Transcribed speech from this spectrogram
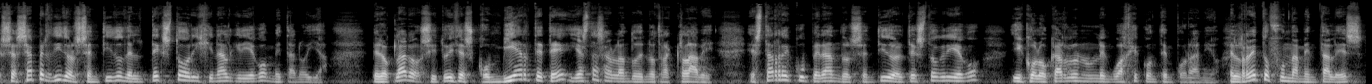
O sea, se ha perdido el sentido del texto original griego metanoia. Pero claro, si tú dices conviértete, ya estás hablando de otra clave, está recuperando el sentido del texto griego y colocarlo en un lenguaje contemporáneo. El reto fundamental es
